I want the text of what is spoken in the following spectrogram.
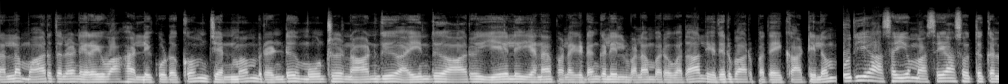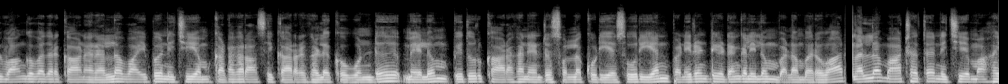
நல்ல மாறுதலை நிறைவாக அள்ளி கொடுக்கும். ஜென்மம் ரெண்டு மூன்று நான்கு ஐந்து ஆறு ஏழு என பல இடங்களில் வலம் வருவதால் எதிர்பார்ப்பதை காட்டிலும் புதிய அசையும் அசையா சொத்துக்கள் வாங்குவதற்கான நல்ல வாய்ப்பு நிச்சயம் கடகராசிக்காரர்களுக்கு உண்டு. மேலும் பிதுர்காரகன் என்று சொல்லக்கூடிய சூரியன் பனிரெண்டு இடங்களிலும் வலம் வருவார். நல்ல மாற்றத்தை நிச்சயமாக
